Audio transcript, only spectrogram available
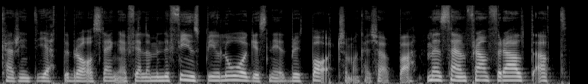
kanske inte jättebra att slänga i fjällen men det finns biologiskt nedbrytbart som man kan köpa. Men sen framförallt att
